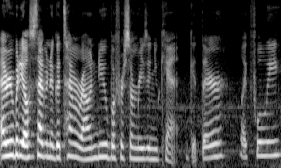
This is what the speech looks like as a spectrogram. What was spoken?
everybody else is having a good time around you, but for some reason you can't get there like fully,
